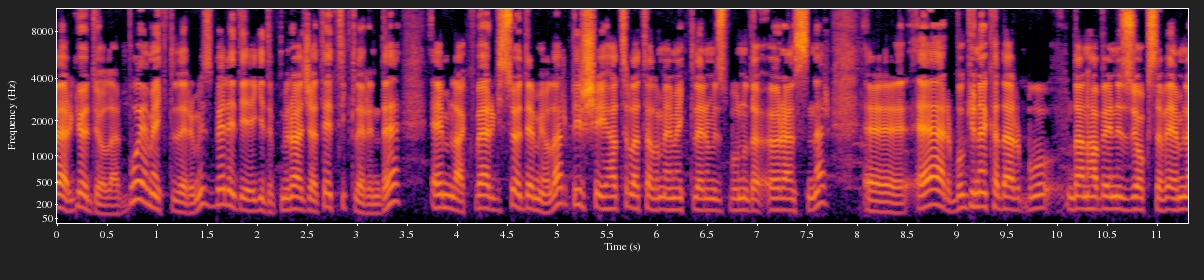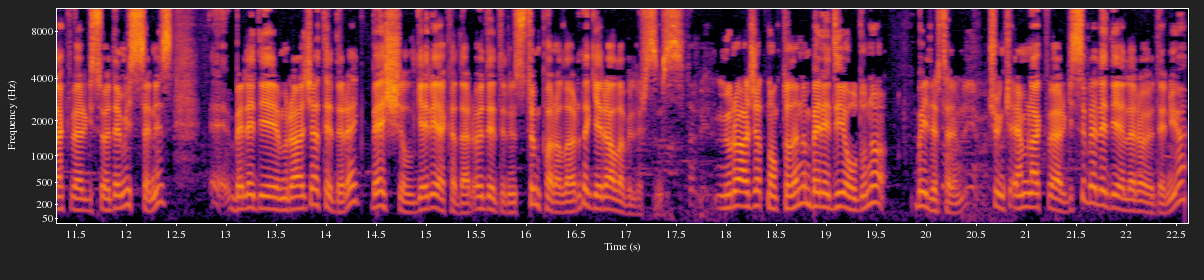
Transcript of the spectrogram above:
vergi ödüyorlar. Bu emeklilerimiz belediyeye gidip müracaat ettiklerinde emlak vergisi ödemiyorlar. Bir şeyi hatırlatalım emeklilerimiz bunu da öğrensinler. Ee, eğer bugüne kadar bundan haberiniz yoksa ve emlak vergisi ödemişseniz e, belediyeye müracaat ederek 5 yıl geriye kadar ödediğiniz tüm paraları da geri alabilirsiniz. Müracaat noktalarının belediye olduğunu belirtelim? Çünkü emlak vergisi belediyelere ödeniyor.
